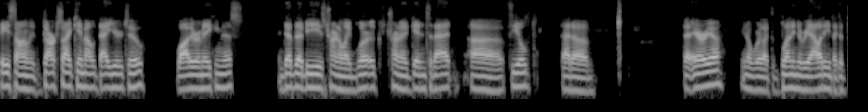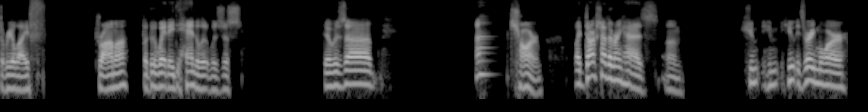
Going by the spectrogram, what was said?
based on like, Dark Side came out that year too, while they were making this. And WWE is trying to like blur, trying to get into that uh, field, that uh, that area, you know, where like the blending the reality, like the, the real life drama. But the way they handled it was just there was uh, a charm. Like Dark Side of the Ring has um, hum, hum, hum, it's very more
